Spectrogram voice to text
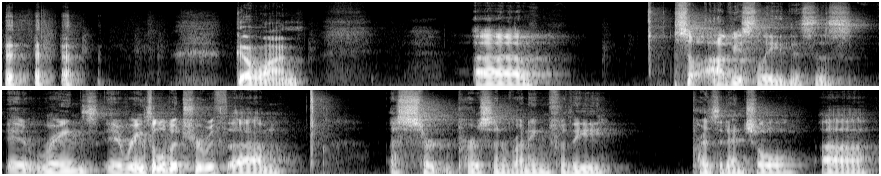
Go on. so obviously this is it rings it rings a little bit true with um, a certain person running for the presidential uh,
